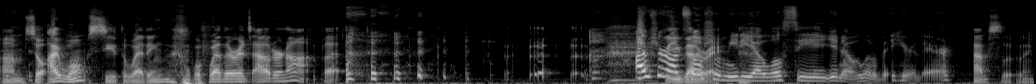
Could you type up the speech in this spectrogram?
Um, so I won't see the wedding, whether it's out or not. But I'm sure on social right. media we'll see, you know, a little bit here or there. absolutely.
